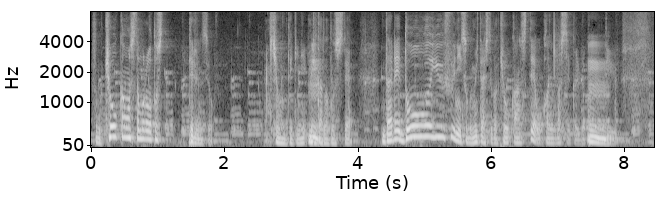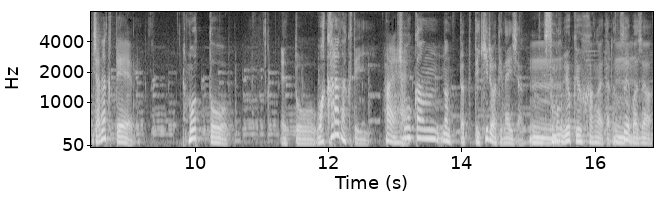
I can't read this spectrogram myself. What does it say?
その共感をしてもらおうとしてるんですよ基本的に売り方として、誰どういうふうにその見た人が共感してお金を出してくれるかっていう、じゃなくてもっとえっと分からなくていい、はいはい。共感なんてだってできるわけないじゃん、うん。そのよくよく考えたらうん。例えばじゃあ、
